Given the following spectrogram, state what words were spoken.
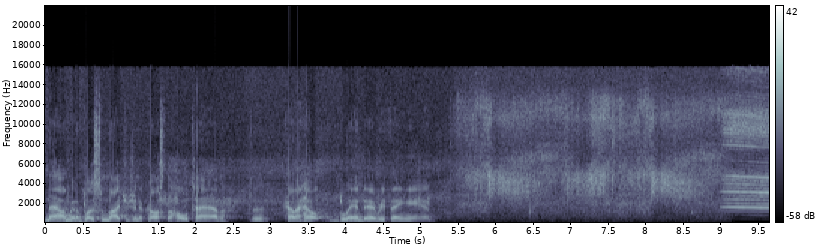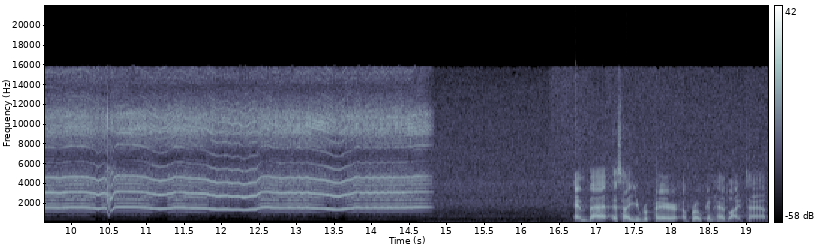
Now I'm going to blow some nitrogen across the whole tab to kind of help blend everything in. And that is how you repair a broken headlight tab.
